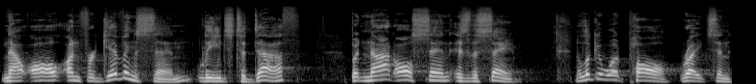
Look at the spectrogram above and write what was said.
Now, all unforgiven sin leads to death, but not all sin is the same. Now look at what Paul writes in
